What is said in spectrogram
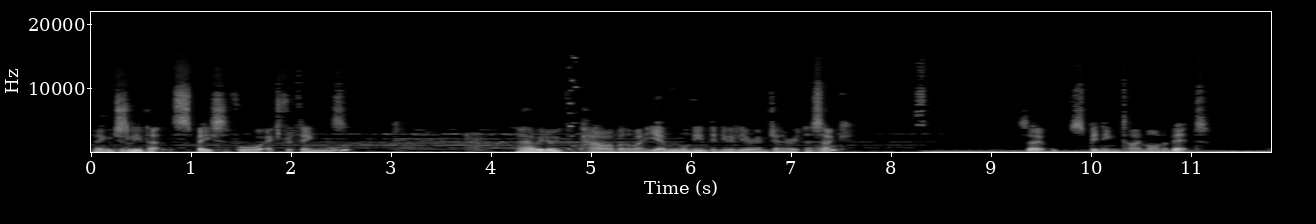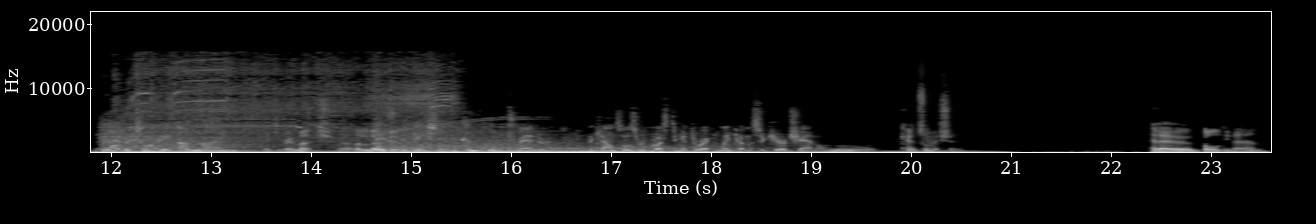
I think we just leave that space for extra things. How are we doing for power, by the way? Yeah, we will need the new Elerium generator in a sec. So, spinning time on a bit. Laboratory online. Thank you very much. We have a load of. Excavation complete. Commander, the Council is requesting a direct link on the secure channel. Ooh, council mission. Hello, Baldy Man.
